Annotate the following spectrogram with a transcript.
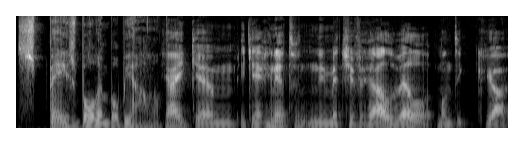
spaceball in Bobby Haaland. Ja, ik, um, ik herinner het nu met je verhaal wel, want ik, ja,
